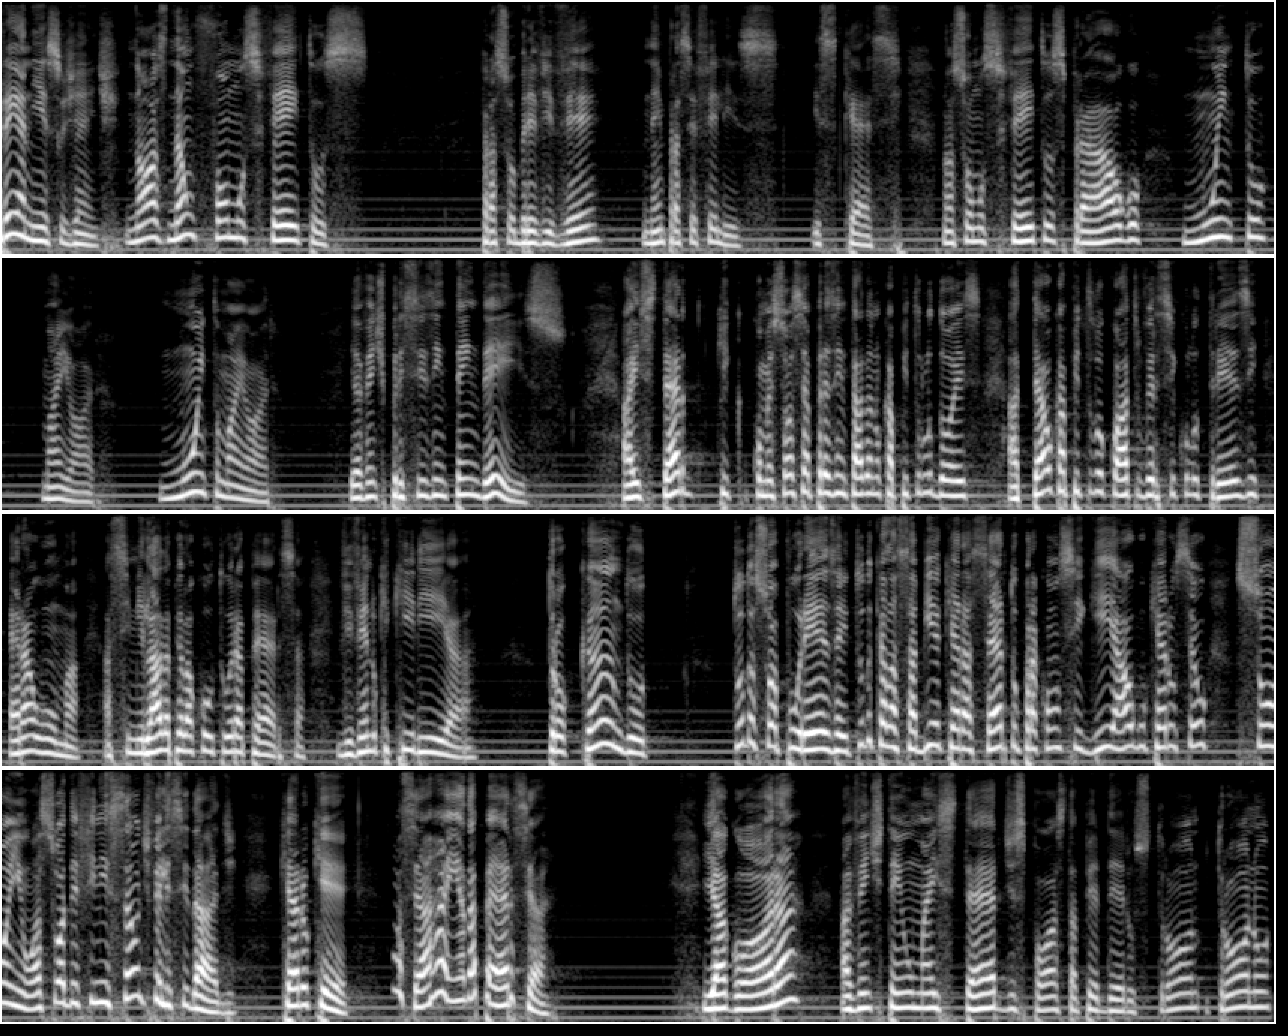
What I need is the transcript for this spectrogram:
Creia nisso, gente. Nós não fomos feitos para sobreviver nem para ser feliz. Esquece. Nós somos feitos para algo muito maior. Muito maior. E a gente precisa entender isso. A Esther que começou a ser apresentada no capítulo 2 até o capítulo 4, versículo 13, era uma, assimilada pela cultura persa, vivendo o que queria, trocando toda a sua pureza e tudo que ela sabia que era certo para conseguir algo que era o seu sonho, a sua definição de felicidade, que era o quê? Você é a rainha da Pérsia. E agora a gente tem uma Esther disposta a perder o trono, trono,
